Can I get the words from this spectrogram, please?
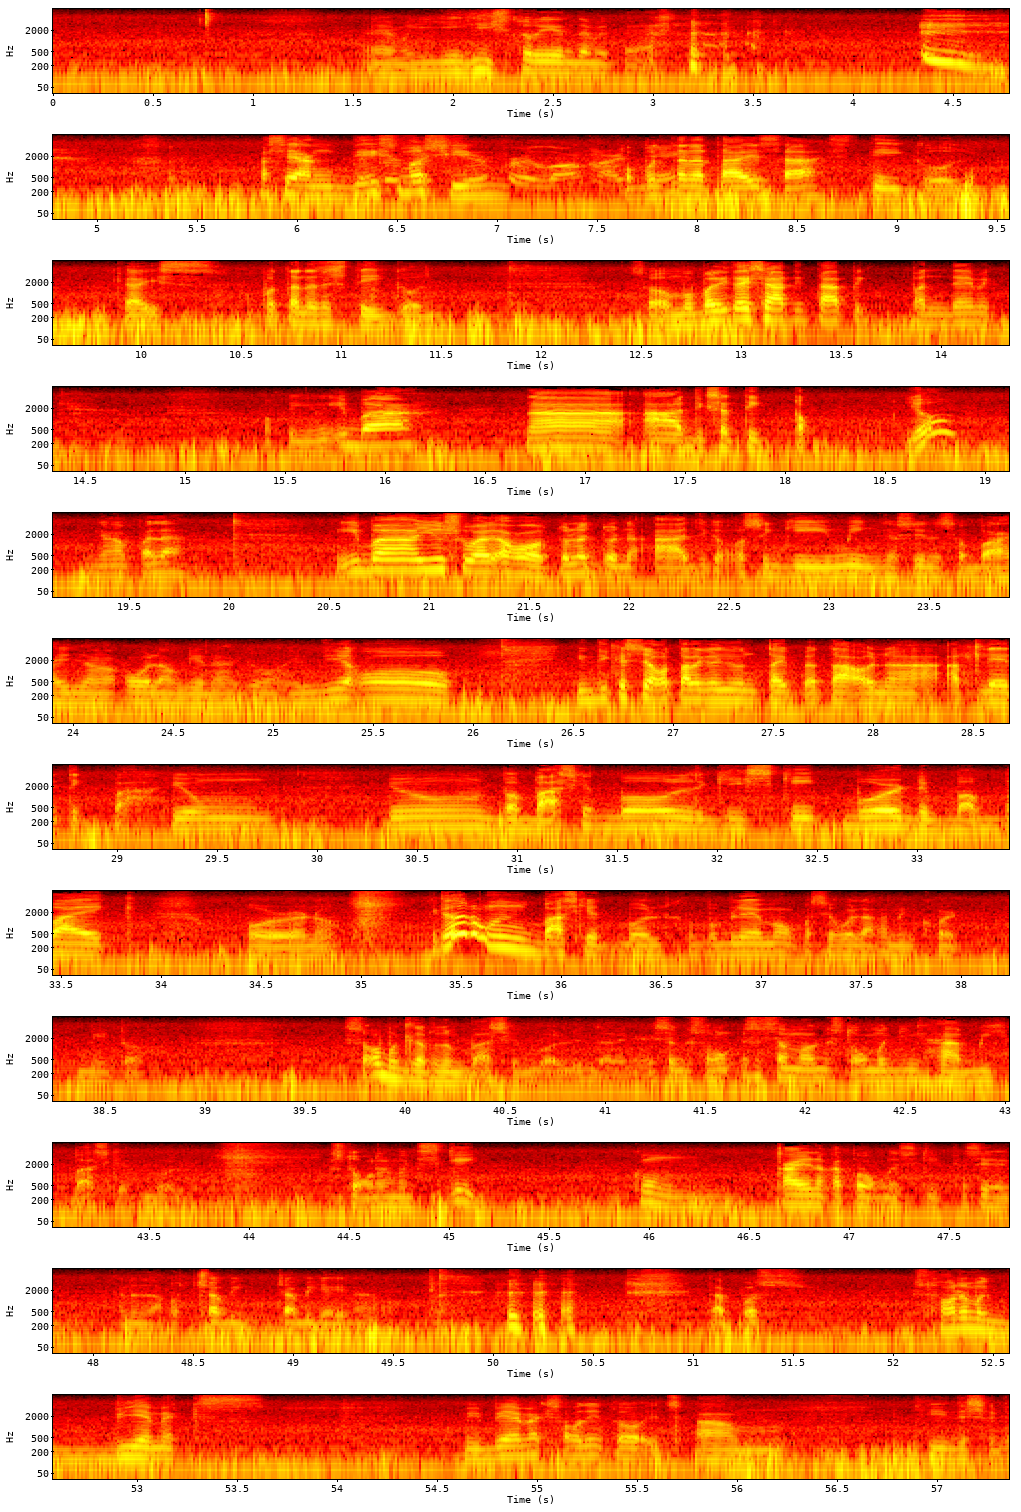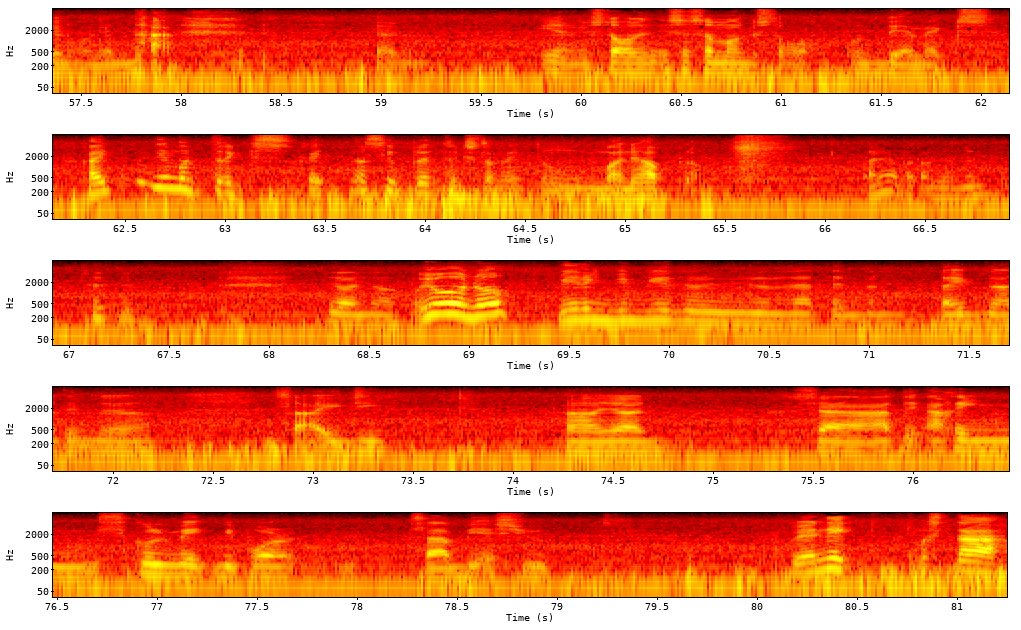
Ayan, magiging history yung damit na yan. Kasi ang Days Machine, papunta na tayo sa Stay Gold. Guys, papunta na sa Stay Gold. So, mabalik tayo sa ating topic, pandemic. Okay, yung iba na addict sa TikTok. Yun, nga pala. Yung iba, usual ako, tulad to, na addict ako sa gaming kasi nasa bahay lang ako, walang ginagawa. Hindi ako, hindi kasi ako talaga yung type na tao na athletic pa. Yung, yung basketball, nag-skateboard, nagbabike, or ano. Naglalaro ko ng basketball. Ang problema ko kasi wala kaming court dito. Gusto ko maglaro ng basketball. Yun talaga. Isa, gusto isa sa mga gusto ko maging hobby, basketball. Gusto ko rin mag-skate. Kung kaya na katawa ng skate. Kasi, ano na ako, chubby, chubby guy na ako. Tapos, gusto ko rin mag-BMX. May BMX ako dito. It's, um, hindi na siya ganun maganda. yan. Yan, gusto ko rin, isa sa mga gusto ko, mag-BMX. Kahit hindi mag-tricks, kahit na simple tricks lang, kahit money hop lang. Ano ba tawag ganun? Yun, no. Yun, no. May nag-review na natin ng live natin na sa IG. Ah, yan. Sa ating aking schoolmate before sa BSU. Kuya Nick, basta.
